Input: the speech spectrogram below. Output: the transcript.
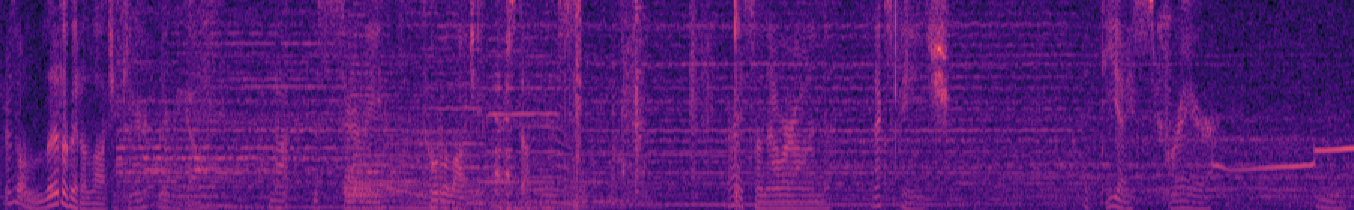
There's a little bit of logic here. There we go. Not necessarily total logic stuff is. Alright, so now we're on next page. de-ice sprayer. Hmm.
